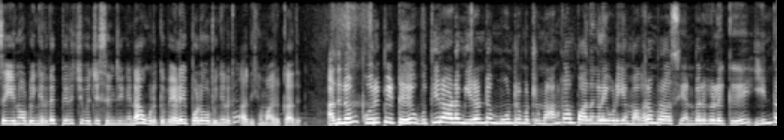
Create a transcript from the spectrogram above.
செய்யணும் அப்படிங்கிறத பிரித்து வச்சு செஞ்சிங்கன்னா உங்களுக்கு வேலைப்பளு அப்படிங்கிறது அதிகமாக இருக்காது. அதிலும் குறிப்பிட்டு உத்திராடம் இரண்டு மூன்று மற்றும் நான்காம் பாதங்களை உடைய மகரம் ராசி அன்பர்களுக்கு இந்த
